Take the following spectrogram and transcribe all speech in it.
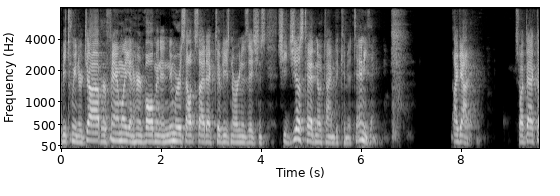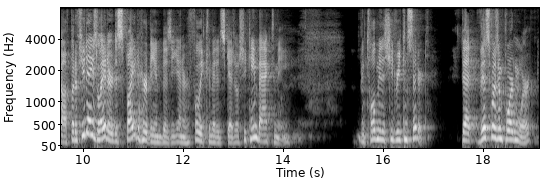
between her job, her family, and her involvement in numerous outside activities and organizations, she just had no time to commit to anything. I got it. So I backed off. But a few days later, despite her being busy and her fully committed schedule, she came back to me and told me that she'd reconsidered, that this was important work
